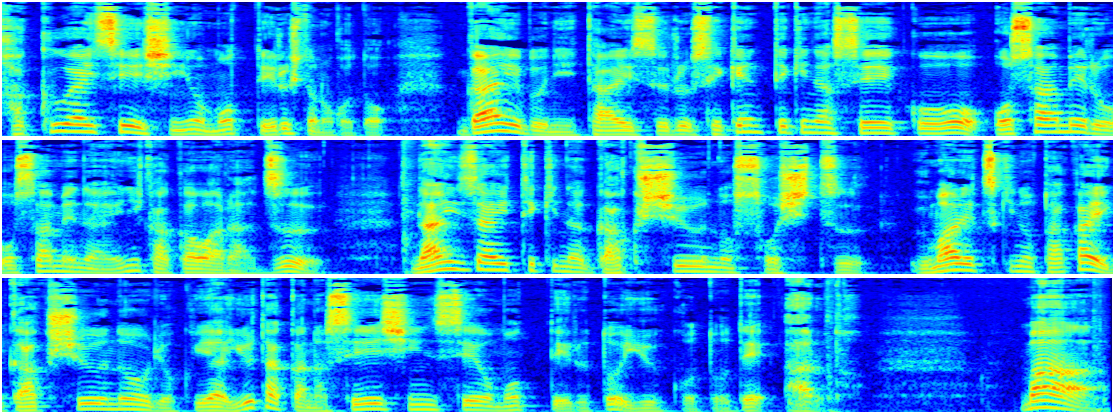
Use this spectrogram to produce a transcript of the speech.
博愛精神を持っている人のこと。外部に対する世間的な成功を収める収めないにかかわらず内在的な学習の素質生まれつきの高い学習能力や豊かな精神性を持っているということであると。まあ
